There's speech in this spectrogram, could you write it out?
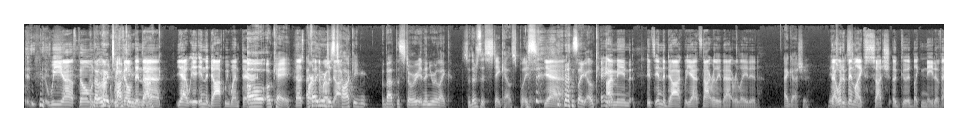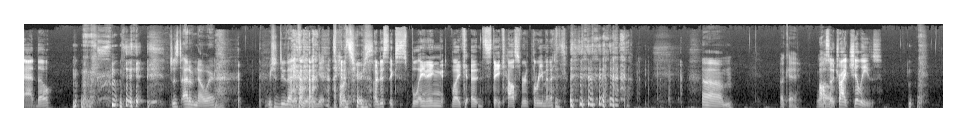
we uh filmed thought we were uh, talking filmed the in doc. the yeah in the dock we went there Oh, okay. That was I part thought of the you were just doc. talking about the story, and then you were like, "So there's this steakhouse place." Yeah. I was like, "Okay." i mean it's in the dock but yeah it's not really that related I got you. that would have been like such a good like native ad though just out of nowhere. We should do that if we ever get sponsors. i'm just explaining like a steakhouse for three minutes Um. Okay. Well, also try chili's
